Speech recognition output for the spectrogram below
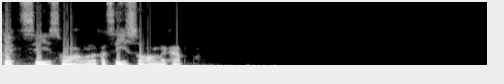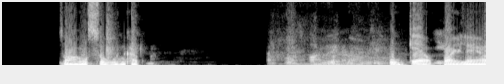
เจ็ดสี่สองแล้วก็สี่สองนะครับสองศูนย์ครับปู่แก้วปล่อยแล้ว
